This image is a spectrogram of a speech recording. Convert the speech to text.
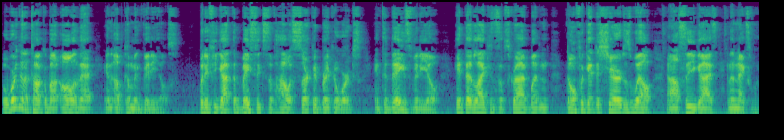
But we're gonna talk about all of that in upcoming videos. But if you got the basics of how a circuit breaker works in today's video, hit that like and subscribe button. Don't forget to share it as well, and I'll see you guys in the next one.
